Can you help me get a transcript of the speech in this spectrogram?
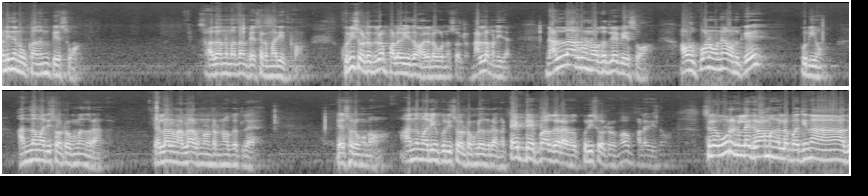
மனிதன் உட்காந்துன்னு பேசுவான். சாதாரணமாக தான் பேசுகிற மாதிரி இருக்கும். குறி சொல்கிறதுல பல விதம் அதில் ஒன்று சொல்கிறேன் நல்ல மனிதன். நல்லா இருக்கணும் நோக்கத்திலே பேசுவான். அவனுக்கு போன உடனே அவனுக்கு புரியும். அந்த மாதிரி சொல்கிறவங்களுங்கிறாங்க எல்லோரும் நல்லா இருக்கணுன்ற நோக்கத்தில் பேசுகிறவங்களும் அந்த மாதிரியும் குறி சொல்கிறவங்களும் இருக்கிறாங்க. டைப் டைப்பாக இருக்கிறாங்க குறி சொல்கிறவங்க பல விதம் சில ஊர்களில் கிராமங்களில் பார்த்தீங்கன்னா அது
